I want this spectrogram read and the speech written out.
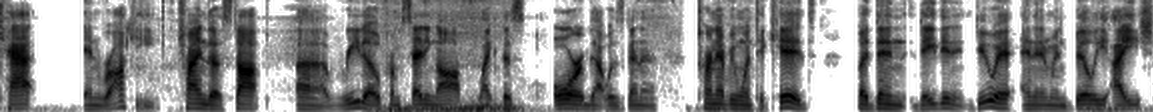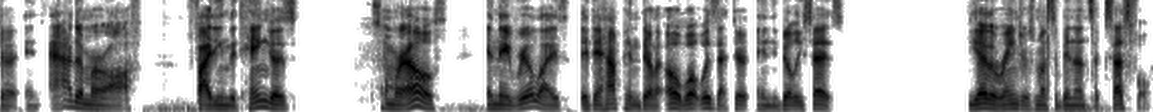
Kat, and Rocky trying to stop uh Rito from setting off like this orb that was gonna turn everyone to kids, but then they didn't do it. And then when Billy, Aisha, and Adam are off fighting the Tengas somewhere else, and they realize it didn't happen, they're like, "Oh, what was that?" And Billy says, "The other Rangers must have been unsuccessful."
